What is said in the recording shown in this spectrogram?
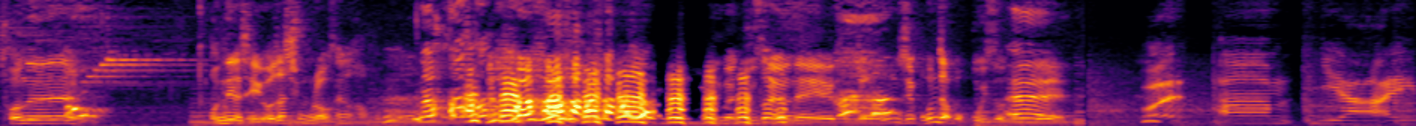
저는 언니가 제 여자친구라고 생각하거든요. 유사연의 감정을 혼자, 혼자 먹고 있었는데 Um, yeah, I,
